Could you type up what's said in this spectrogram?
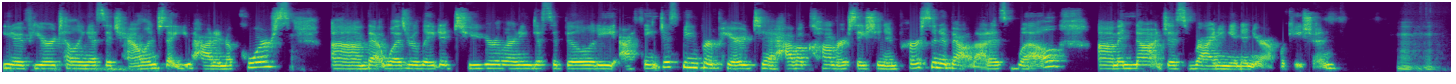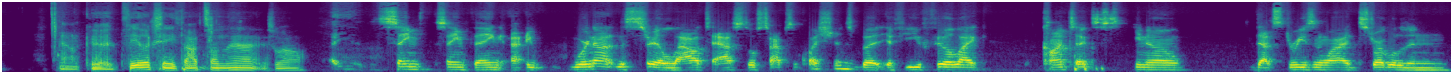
you know, if you're telling us a challenge that you had in a course um, that was related to your learning disability, I think just being prepared to have a conversation in person about that as well um, and not just writing it in your application. Mm-hmm. Oh, good. Felix, any thoughts on that as well? Same, same thing. I, we're not necessarily allowed to ask those types of questions, but if you feel like context, you know, that's the reason why I struggled in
